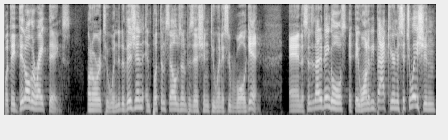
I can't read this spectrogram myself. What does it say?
but they did all the right things in order to win the division and put themselves in a position to win a Super Bowl again. And the Cincinnati Bengals, if they want to be back here in a situation,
